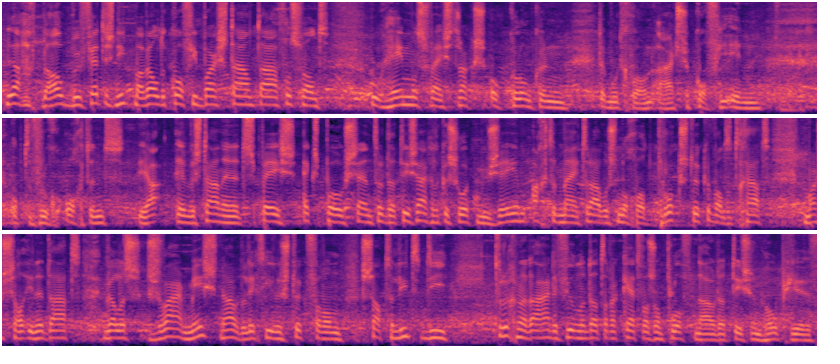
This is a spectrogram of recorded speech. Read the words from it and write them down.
Ja, nou, buffet is niet, maar wel de koffiebar, staantafels. Want hoe hemels wij straks ook klonken... er moet gewoon aardse koffie in op de vroege ochtend. Ja, en we staan in het Space Expo Center. Dat is eigenlijk een soort museum. Achter mij trouwens nog wat brokstukken. Want het gaat, Marcel, inderdaad wel eens zwaar mis. Nou, er ligt hier een stuk van een satelliet... die terug naar de aarde viel nadat de raket was ontploft. Nou, dat is een hoopje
